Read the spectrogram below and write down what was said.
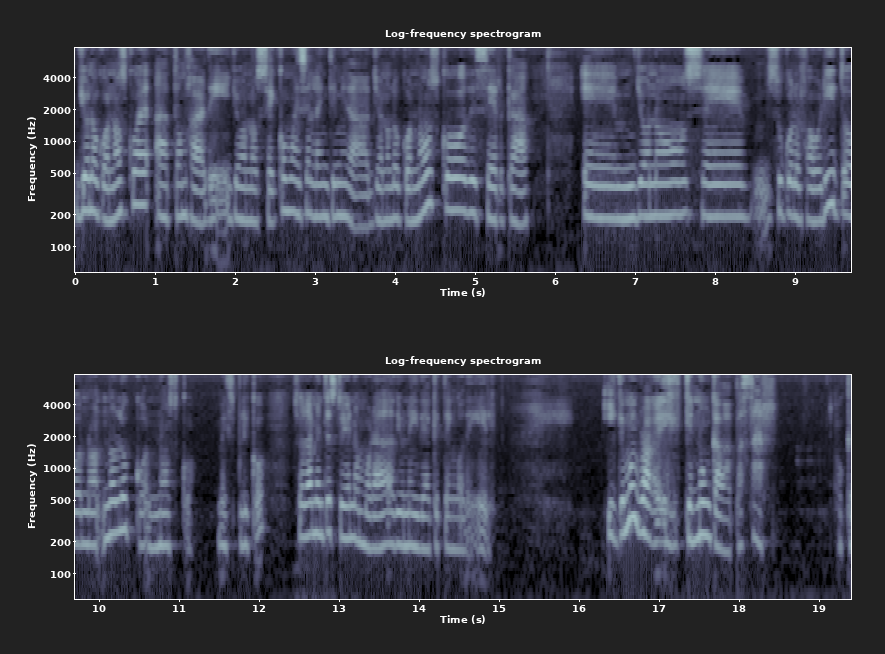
yo no conozco a, Tom Hardy, yo no sé cómo es en la intimidad, yo no lo conozco de cerca, em, yo no sé su color favorito, no, no lo conozco, ¿me explico? Solamente estoy enamorada de una idea que tengo de él. Y que muy que nunca va a pasar, ¿ok?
